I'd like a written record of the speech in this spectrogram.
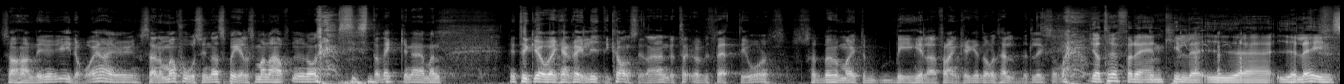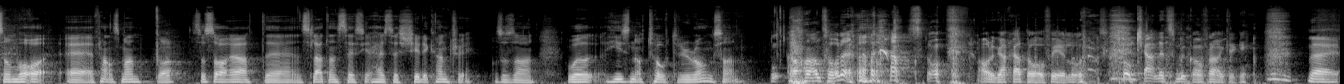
Så han är ju, idag är han ju, sen när man får sina spel som han har haft nu de sista veckorna. Men det tycker jag väl kanske är lite konstigt. Han är ändå över 30 år. Så behöver man ju inte be hela Frankrike dra åt helvete liksom. Jag träffade en kille i, eh, i LA som var eh, fransman. Ja. Så sa jag att eh, Zlatan says he has a shitty country. Och så sa han Well, he's not totally wrong, sa han. Ja, han sa det. Alltså, ja, det kanske inte har fel. Och jag kan inte så mycket om Frankrike. Nej.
